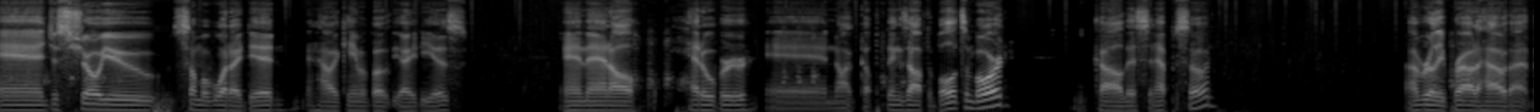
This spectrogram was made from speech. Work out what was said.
and just show you some of what I did and how I came about the ideas. And then I'll head over and knock a couple things off the bulletin board call this an episode. I'm really proud of how that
